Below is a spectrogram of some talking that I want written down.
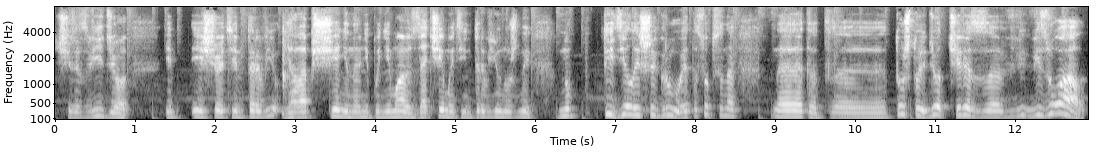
через видео и, и еще эти интервью. Я вообще не, не понимаю, зачем эти интервью нужны. Ну, ты делаешь игру, это, собственно, э, этот, э, то, что идет через э, ви- визуал.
